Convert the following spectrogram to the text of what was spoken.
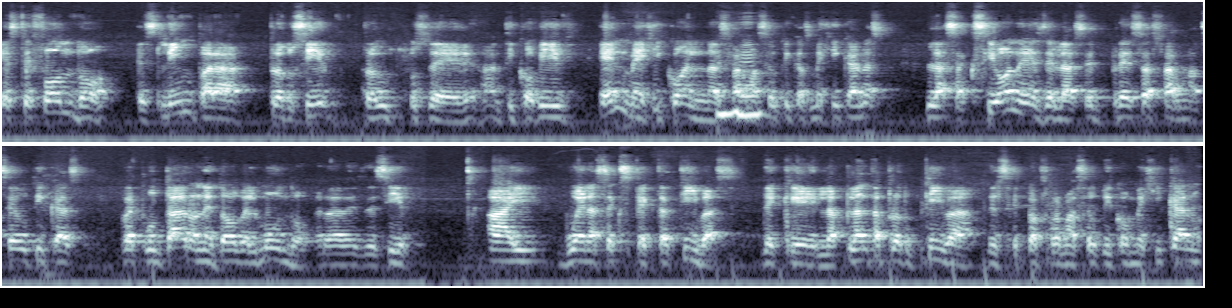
este fondo SLIM para producir productos de anticovid en México, en las farmacéuticas mexicanas, las acciones de las empresas farmacéuticas repuntaron en todo el mundo, ¿verdad? Es decir, hay buenas expectativas de que la planta productiva del sector farmacéutico mexicano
